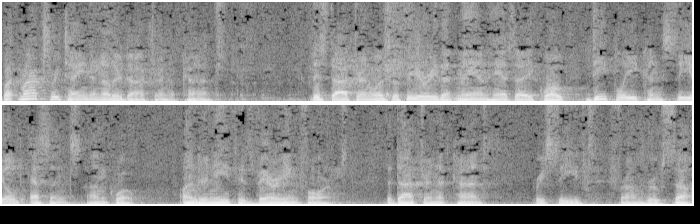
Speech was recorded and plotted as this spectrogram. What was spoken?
But Marx retained another doctrine of Kant. This doctrine was the theory that man has a, quote, deeply concealed essence, unquote, underneath his varying forms. The doctrine that Kant received from Rousseau.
